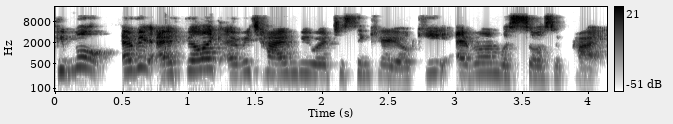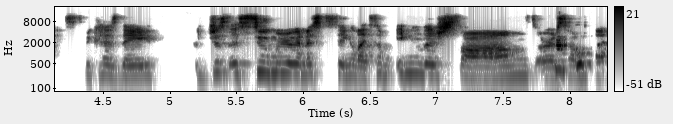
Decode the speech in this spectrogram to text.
People every I feel like every time we were to sing karaoke, everyone was so surprised because they just assume we were gonna sing like some English songs or something,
